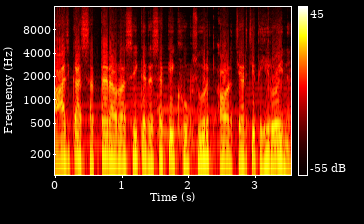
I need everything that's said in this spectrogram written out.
आज का सत्तर और अस्सी के दशक की खूबसूरत और चर्चित हीरोइन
